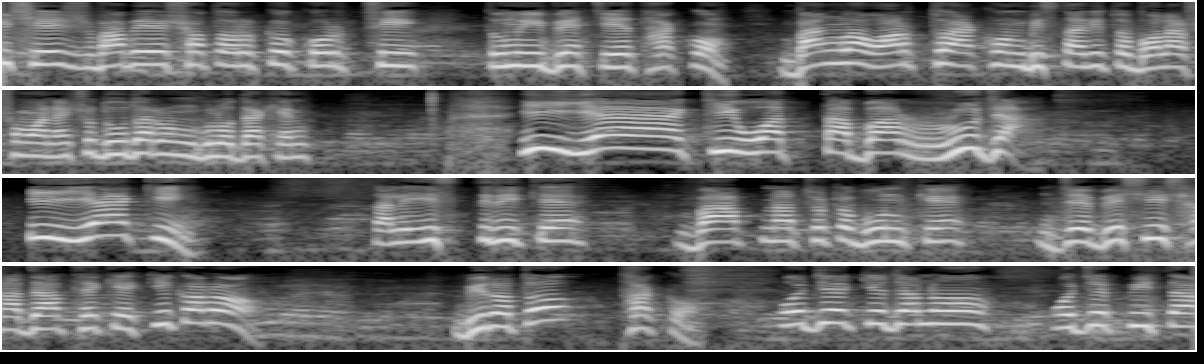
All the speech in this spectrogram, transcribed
বিশেষভাবে সতর্ক করছি, তুমি বেঁচে থাকো। বাংলা অর্থ এখন বিস্তারিত বলার সময় নাই, শুধু উদাহরণগুলো দেখেন। ইয়া কি ওয়াত্তাবার রুজা ইয়া কি তাহলে স্ত্রীকে বা আপনার ছোট বোনকে যে বেশি সাজা থেকে কি করো? বিরত থাকো। ওই যে কে জানো, ওই যে পিতা,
